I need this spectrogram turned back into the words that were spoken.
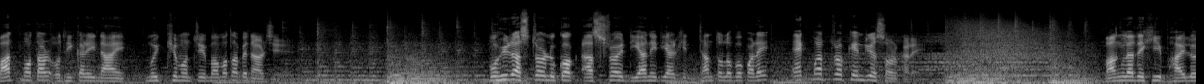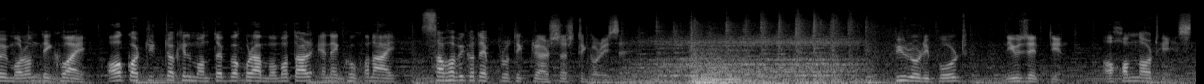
মাত মতাৰ অধিকাৰী নাই মুখ্যমন্ত্ৰী মমতা বেনাৰ্জীৰ। বহিৰাষ্ট্ৰৰ লোকক আশ্ৰয় দিয়া নিদিয়াৰ সিদ্ধান্ত ল'ব পাৰে একমাত্ৰ কেন্দ্ৰীয় চৰকাৰে। বাংলাদেশী ভাইলৈ মৰম দেখুৱাই অকৰ্তৃত্বশীল মন্তব্য কৰা মমতাৰ এনে ঘোষণাই স্বাভাৱিকতে প্ৰতিক্ৰিয়াৰ সৃষ্টি কৰিছে। Bureau' report news eighteen Assam north east.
